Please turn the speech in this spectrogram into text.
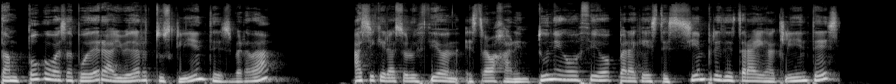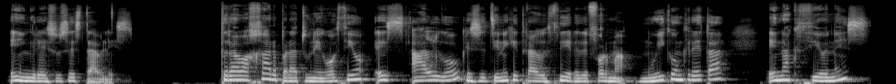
tampoco vas a poder ayudar a tus clientes, ¿verdad? Así que la solución es trabajar en tu negocio para que éste siempre te traiga clientes e ingresos estables. Trabajar para tu negocio es algo que se tiene que traducir de forma muy concreta en acciones,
